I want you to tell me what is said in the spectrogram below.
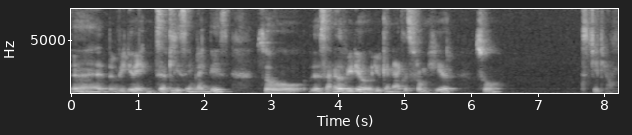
uh, the video exactly same like this. So there's another video you can access from here. So stay tuned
